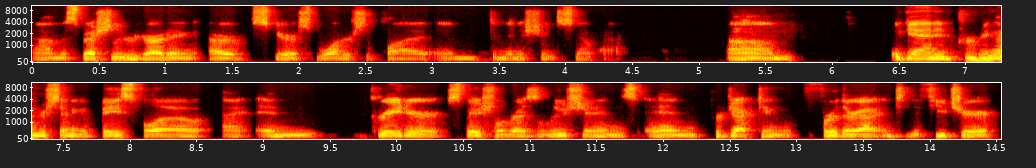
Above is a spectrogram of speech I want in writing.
um, especially regarding our scarce water supply and diminishing snowpack. Um, again, improving understanding of base flow uh, and greater spatial resolutions and projecting further out into the future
